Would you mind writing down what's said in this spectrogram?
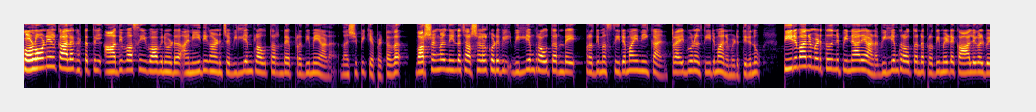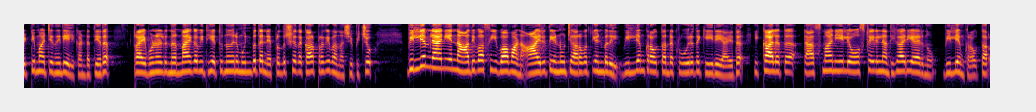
കൊളോണിയൽ കാലഘട്ടത്തിൽ ആദിവാസി യുവാവിനോട് അനീതി കാണിച്ച വില്യം ക്ലൗത്തറിന്റെ പ്രതിമയാണ് നശിപ്പിക്കപ്പെട്ടത്. വർഷങ്ങൾ നീണ്ട ചർച്ചകൾക്കൊടുവിൽ വില്യം ക്രൗത്തറിന്റെ പ്രതിമ സ്ഥിരമായി നീക്കാൻ ട്രൈബ്യൂണൽ തീരുമാനമെടുത്തിരുന്നു. തീരുമാനമെടുത്തതിന് പിന്നാലെയാണ് വില്യം ക്രൗത്തറിന്റെ പ്രതിമയുടെ കാലുകൾ വെട്ടിമാറ്റിയ നിലയിൽ കണ്ടെത്തിയത്. ട്രൈബ്യൂണലിന്റെ നിർണായക വിധി എത്തുന്നതിന് മുൻപ് തന്നെ പ്രതിഷേധക്കാർ പ്രതിമ നശിപ്പിച്ചു. വില്യം ലാനി എന്ന ആദിവാസി യുവാവാണ് ആയിരത്തി എണ്ണൂറ്റി അറുപത്തിയൊൻപതിൽ വില്യം ക്രൗത്തറിന്റെ ക്രൂരതയ്ക്ക് ഇരയായത്. ഇക്കാലത്ത് ടാസ്മാനിയയിലെ ഓസ്ട്രേലിയൻ അധികാരിയായിരുന്നു വില്യം ക്രൗത്തർ.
